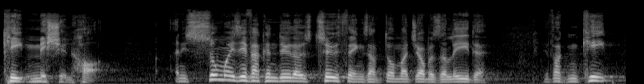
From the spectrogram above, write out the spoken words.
keep mission hot. And in some ways, if I can do those two things, I've done my job as a leader. If I can keep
